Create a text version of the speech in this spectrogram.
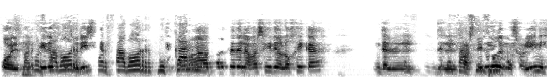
o el Sí. Por partido favor, futurista, por favor, que formaba buscarlo. parte de la base ideológica del, Del- del del fascismo fascismo. de Mussolini.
